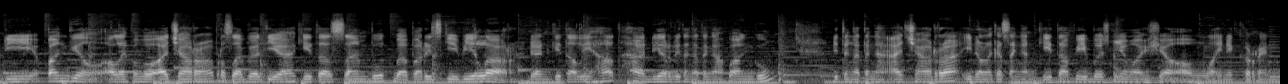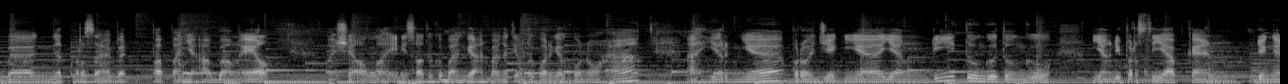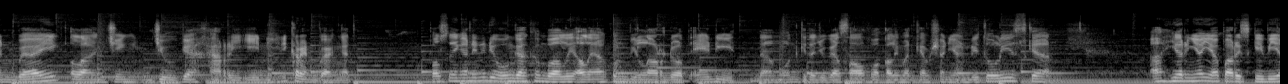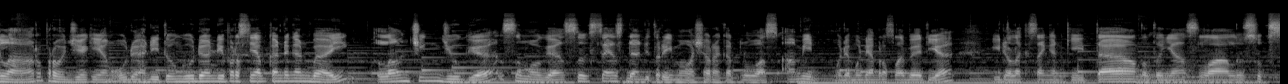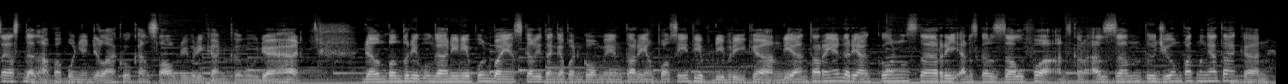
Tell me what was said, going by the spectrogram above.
dipanggil oleh pembawa acara. Persahabat ya kita sambut Bapak Rizky Bilar. Dan kita lihat hadir di tengah-tengah panggung di tengah-tengah acara idola kesayangan kita Vibusnya Masya Allah. Ini keren banget persahabat papanya Abang El. Masya Allah ini suatu kebanggaan banget ya untuk warga Konoha. Akhirnya proyeknya yang ditunggu-tunggu Yang dipersiapkan dengan baik Launching juga hari ini. Ini keren banget Postingan ini diunggah kembali oleh akun bilar.edit Namun kita juga salvo kalimat caption yang dituliskan. Akhirnya ya Pak Rizky Bilar, proyek yang udah ditunggu dan dipersiapkan dengan baik, launching juga, semoga sukses dan diterima masyarakat luas, amin. Mudah-mudahan persahabat ya, idola kesayangan kita tentunya selalu sukses dan apa pun yang dilakukan selalu diberikan kemudahan. Dan tentu di unggahan ini pun banyak sekali tanggapan komentar yang positif diberikan. Di antaranya dari akun Sari Anskar Zalfa, Anskar Azam 74 mengatakan,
